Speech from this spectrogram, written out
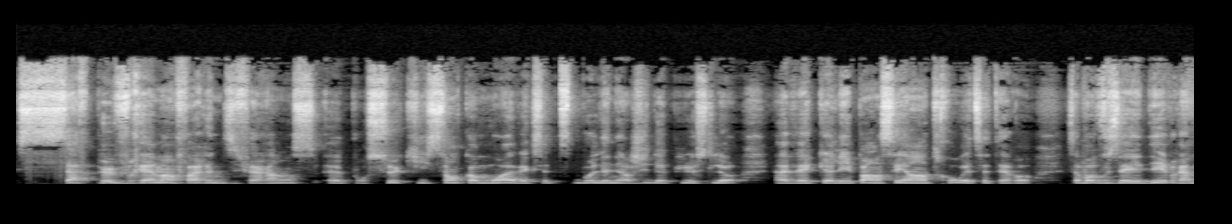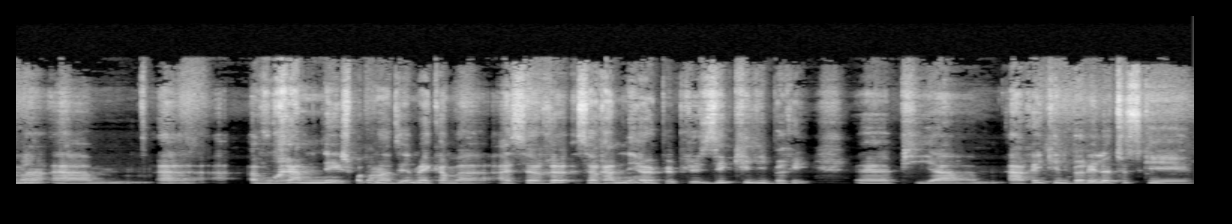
ça peut vraiment faire une différence euh, pour ceux qui sont comme moi avec cette petite boule d'énergie de plus là, avec euh, les pensées en trop, etc. Ça va vous aider vraiment à, à vous ramener, je sais pas comment dire, mais comme à, se, se, ramener un peu plus équilibré, euh, puis à, à, rééquilibrer là, tout ce qui est,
